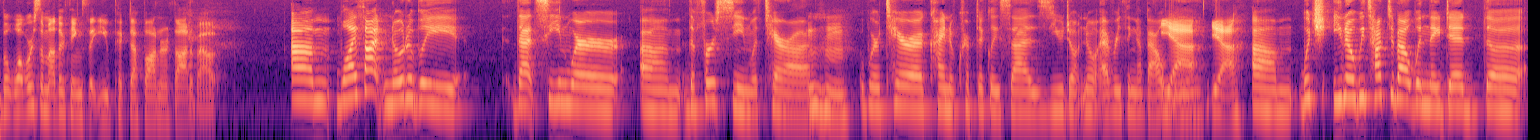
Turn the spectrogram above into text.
but what were some other things that you picked up on or thought about? Um, well, I thought notably that scene where um, the first scene with Tara, Mm-hmm. where Tara kind of cryptically says, "You don't know everything about Yeah, me." yeah. Um, which you know we talked about when they did the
